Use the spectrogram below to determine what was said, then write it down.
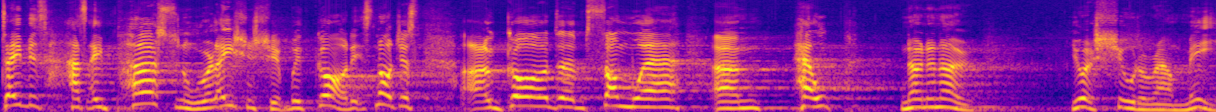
David has a personal relationship with God. It's not just, oh, God, uh, somewhere, um, help. No, no, no. You're a shield around me.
